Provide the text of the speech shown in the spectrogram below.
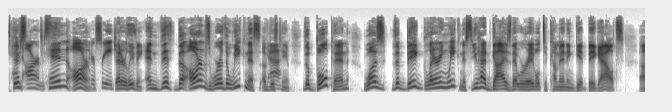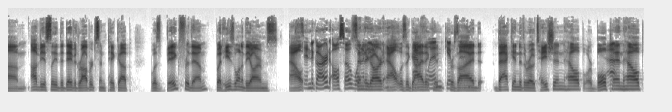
10 arms. 10 arms that are free that are leaving. And this the arms were the weakness of Yeah. this team. The bullpen was the big glaring weakness. You had guys that were able to come in and get big outs. Um, obviously, the David Robertson pickup was big for them, but he's one of the arms out. Syndergaard also. Syndergaard out was a guy that could Gibson. provide back into the rotation help or bullpen help.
